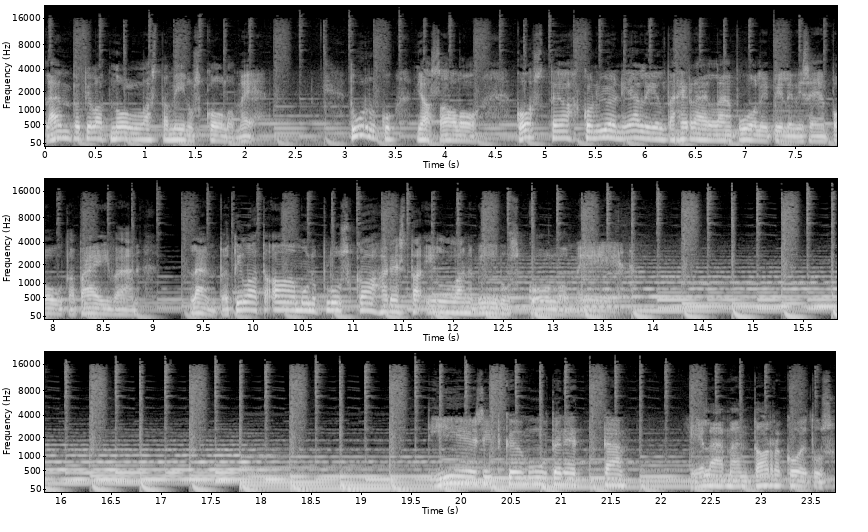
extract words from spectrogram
Lämpötilat nollasta miinus kolme. Turku ja Salo, kosteahkon yön jäljiltä heräillään puolipilviseen poutapäivään. Lämpötilat aamun plus kahdesta illan miinus kolmeen. Tiesitkö muuten, että elämän tarkoitus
